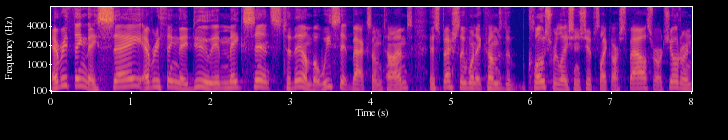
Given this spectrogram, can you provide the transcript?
Everything they say, everything they do, it makes sense to them. But we sit back sometimes, especially when it comes to close relationships like our spouse or our children,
